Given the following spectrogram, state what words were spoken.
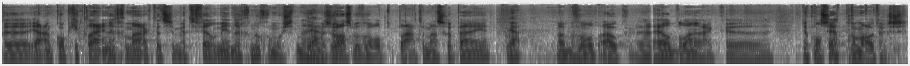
eh, ja, een kopje kleiner gemaakt dat ze met veel minder genoegen moesten nemen. Ja. Zoals bijvoorbeeld de platenmaatschappijen. Ja. Maar bijvoorbeeld ook, eh, heel belangrijk, eh, de concertpromoters.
